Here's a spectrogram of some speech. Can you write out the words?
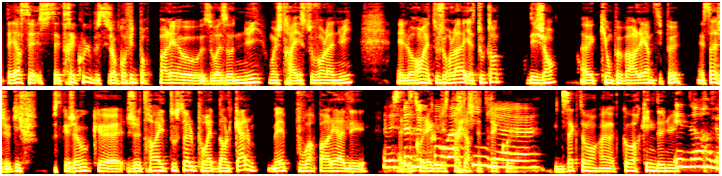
D'ailleurs, c'est très cool parce que j'en profite pour parler aux oiseaux de nuit. Moi, je travaille souvent la nuit et Laurent est toujours là. Il y a tout le temps des gens avec qui on peut parler un petit peu. Et ça, je kiffe. Parce que j'avoue que je travaille tout seul pour être dans le calme, mais pouvoir parler à des, Une espèce de coworking. Euh, Exactement, un coworking de nuit. Énorme.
